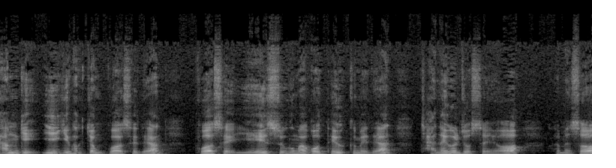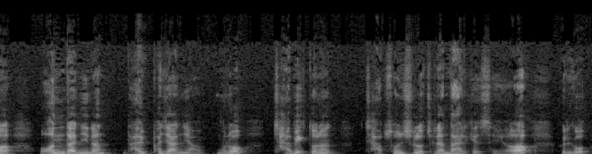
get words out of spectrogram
장기 이기 확정 부가세에 대한 부가세 예수금하고 대금에 대한 잔액을 줬어요. 그러면서 원 단위는 납입하지 않냐므로 자빅 또는 잡손실로 처리한다 이렇게 했어요. 그리고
